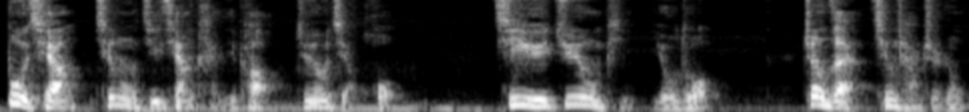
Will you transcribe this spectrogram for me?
步枪、轻重机枪、迫击炮均有缴获，其余军用品尤多，正在清查之中。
